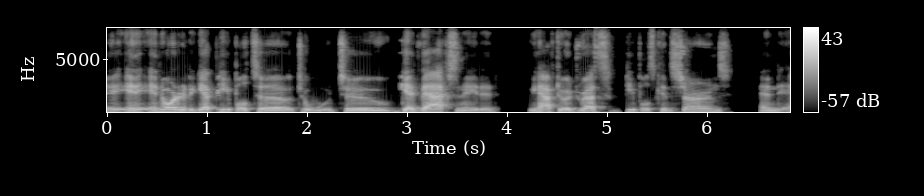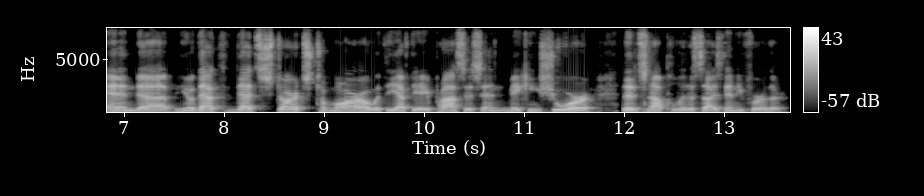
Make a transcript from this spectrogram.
In, in order to get people to to to get vaccinated, we have to address people's concerns and and uh, you know that that starts tomorrow with the FDA process and making sure that it's not politicized any further.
